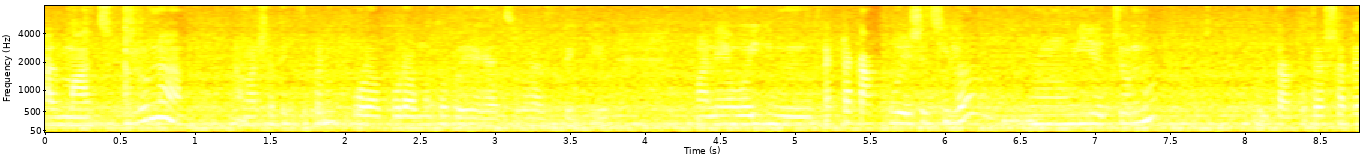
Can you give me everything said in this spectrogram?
আর মাছগুলো না আমার সাথে একটুখানি পোড়া পোড়া মতো হয়ে গেছে ভাজতে গিয়ে। মানে ওই একটা কাকু এসেছিল ইয়ের জন্য। ওই কাকুটার সাথে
